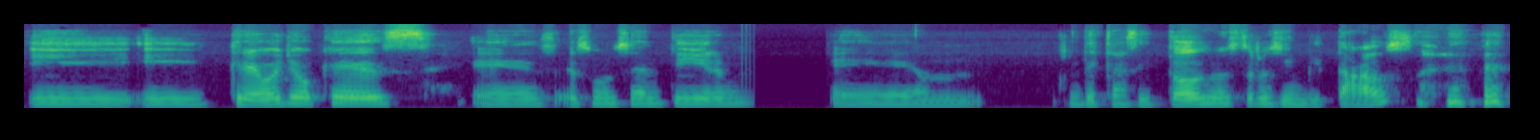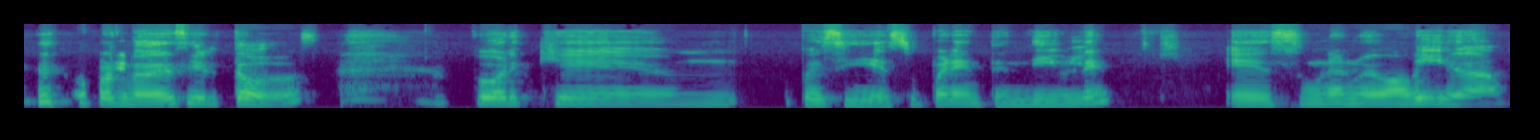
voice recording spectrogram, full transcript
y, creo yo que es, es, es un sentir Em, de casi todos nuestros invitados, por no decir todos, porque em, pues sí, es súper entendible, es una nueva vida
